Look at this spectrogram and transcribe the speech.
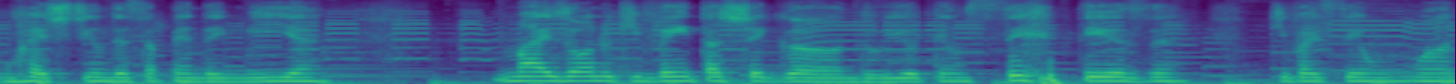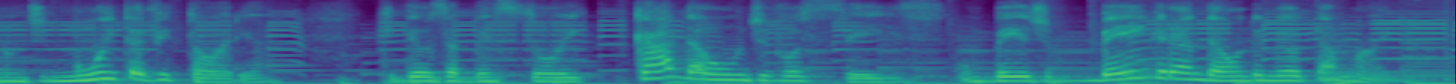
um restinho dessa pandemia. Mas o ano que vem está chegando e eu tenho certeza que vai ser um ano de muita vitória. Que Deus abençoe cada um de vocês. Um beijo bem grandão do meu tamanho.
